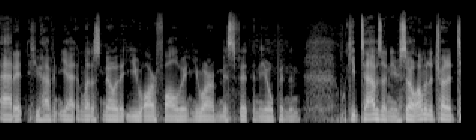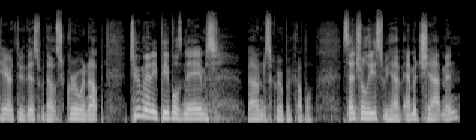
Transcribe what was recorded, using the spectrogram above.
add it if you haven't yet, and let us know that you are following, you are a misfit in the open, and we'll keep tabs on you. So I'm going to try to tear through this without screwing up too many people's names. Bound to screw up a couple. Central East, we have Emma Chapman,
